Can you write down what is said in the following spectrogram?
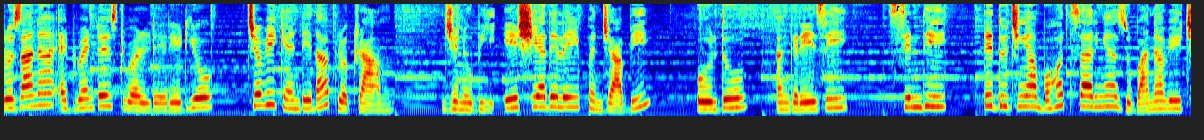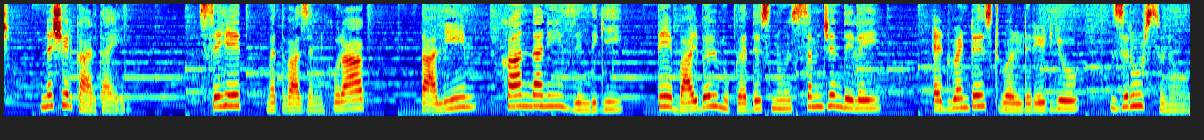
ਰੋਜ਼ਾਨਾ ਐਡਵੈਂਟਿਸਟ ਵਰਲਡ ਰੇਡੀਓ 24 ਘੰਟੇ ਦਾ ਪ੍ਰੋਗਰਾਮ, ਜਨੂਬੀ ਏਸ਼ੀਆ ਦੇ ਲਈ ਪੰਜਾਬੀ, ਉਰਦੂ, ਅੰਗਰੇਜ਼ੀ, ਸਿੰਧੀ ਤੇ ਦੂਜੀਆਂ ਬਹੁਤ ਸਾਰੀਆਂ ਜ਼ੁਬਾਨਾਂ ਵਿੱਚ ਨਸ਼ਰ ਕਰਦਾ ਹੈ ਸਿਹਤ ਮਤਵਾਜ਼ਨ ਖੁਰਾਕ تعلیم ਖਾਨਦਾਨੀ ਜ਼ਿੰਦਗੀ ਤੇ ਬਾਈਬਲ ਮੁਕੱਦਸ ਨੂੰ ਸਮਝਣ ਦੇ ਲਈ ਐਡਵੈਂਟਿਸਟ ਵਰਲਡ ਰੇਡੀਓ ਜ਼ਰੂਰ ਸੁਨੋ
